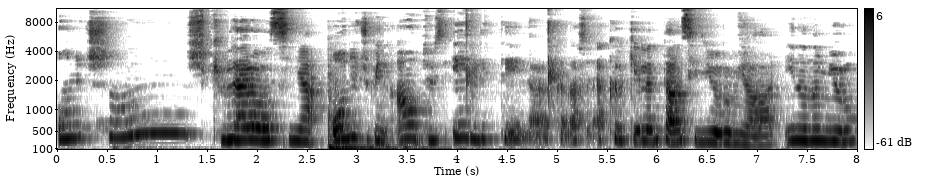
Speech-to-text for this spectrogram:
13 Hmm, şükürler olsun ya 13.650 TL arkadaşlar 40 elinden siliyorum ya inanamıyorum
